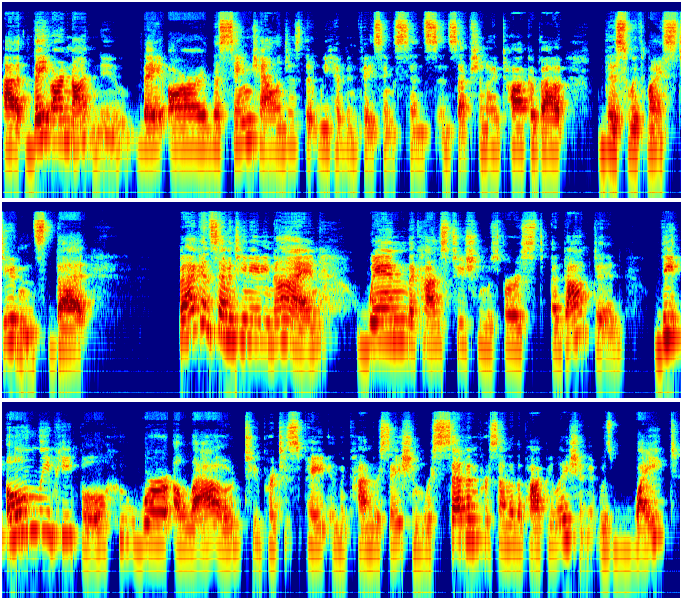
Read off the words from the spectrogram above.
uh, they are not new. They are the same challenges that we have been facing since inception. I talk about this with my students that back in 1789, when the Constitution was first adopted, the only people who were allowed to participate in the conversation were 7% of the population. It was white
